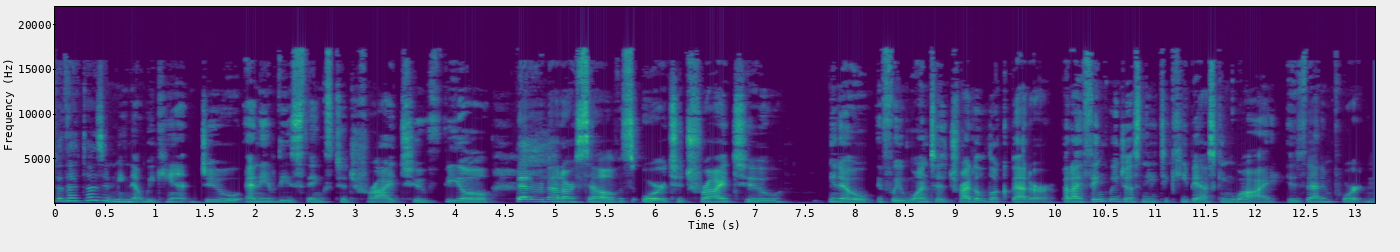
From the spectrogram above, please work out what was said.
So that doesn't mean that we can't do any of these things to try to feel better about ourselves or to try to, you know, if we want to try to look better. But I think we just need to keep asking why. Is that important?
